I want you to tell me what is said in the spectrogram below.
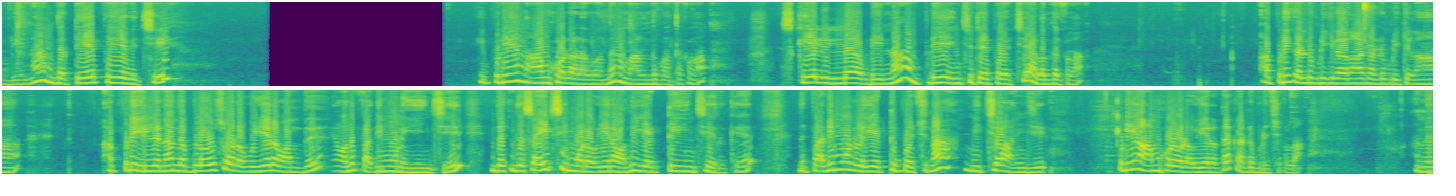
அப்படின்னா இந்த டேப்பையே வச்சு இப்படியே இந்த ஆம்ஹோல் அளவை வந்து நம்ம அளந்து பார்த்துக்கலாம். ஸ்கேல் இல்லை அப்படின்னா அப்படியே இன்ச்சு டேப்பை வச்சு அளந்துக்கலாம். அப்படி கண்டுபிடிக்கிறதா கண்டுபிடிக்கலாம். அப்படி இல்லைன்னா இந்த ப்ளவுஸோட உயரம் வந்து வந்து பதிமூணு இன்ச்சு. இந்த இந்த சைட் சீமோட உயரம் வந்து எட்டு இன்ச்சு இருக்குது இந்த பதிமூணில் எட்டு போச்சுன்னா மிச்சம் அஞ்சு. அப்படியும் ஆம்ஹோலோட உயரத்தை கண்டுபிடிச்சிக்கலாம். அந்த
